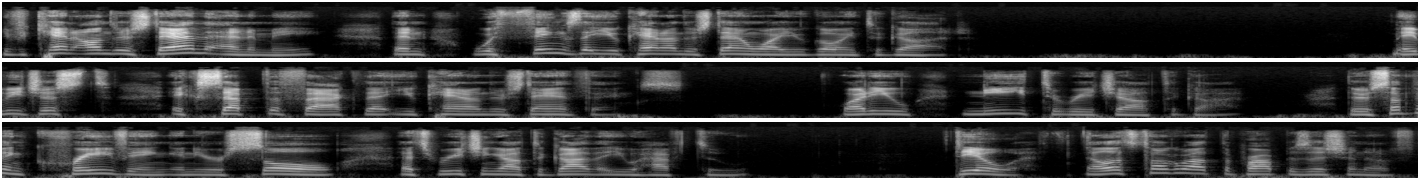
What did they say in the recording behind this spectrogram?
If you can't understand the enemy, then with things that you can't understand, why are you going to God? Maybe just accept the fact that you can't understand things. Why do you need to reach out to God? There's something craving in your soul that's reaching out to God that you have to deal with. Now let's talk about the proposition of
